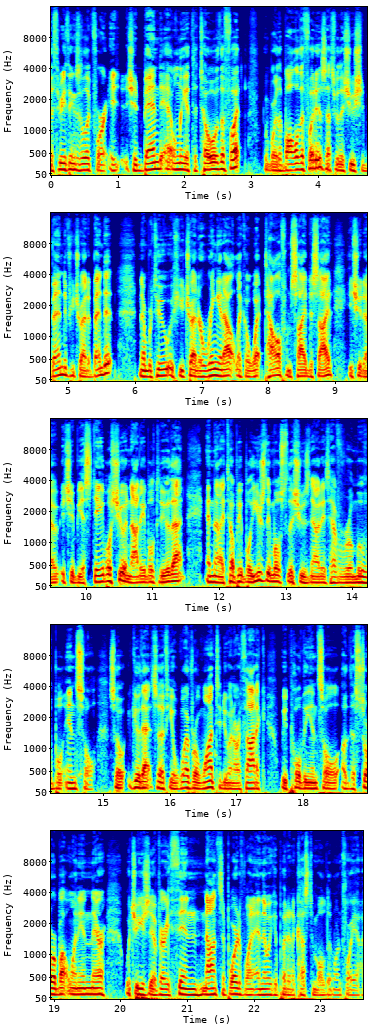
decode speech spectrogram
The three things to look for: it should bend only at the toe of the foot, where the ball of the foot is. That's where the shoe should bend. If you try to bend it. Number two, if you try to wring it out like a wet towel from side to side it should have, it should be a stable shoe and not able to do that. And then I tell people usually most of the shoes nowadays have a removable insole. So give that. So if you ever want to do an orthotic, we pull the insole of the store bought one in there, which are usually a very thin, non-supportive one, and then we can put in a custom molded one for you.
